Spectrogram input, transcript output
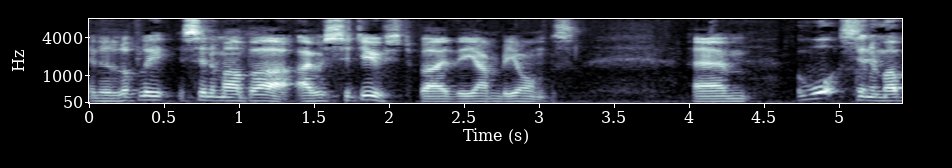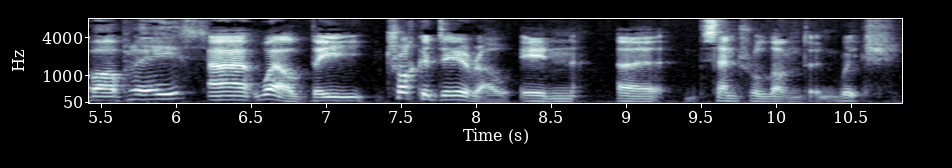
In a lovely cinema bar, I was seduced by the ambience. Um, What cinema bar, please? Uh, well, the Trocadero in uh, central London, which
